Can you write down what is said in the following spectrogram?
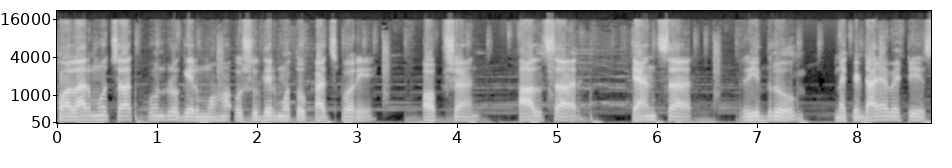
কলার মোচা কোন রোগের মহা ওষুধের মতো কাজ করে? অপশান, আলসার, ক্যান্সার, হৃদরোগ নাকি ডায়াবেটিস?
